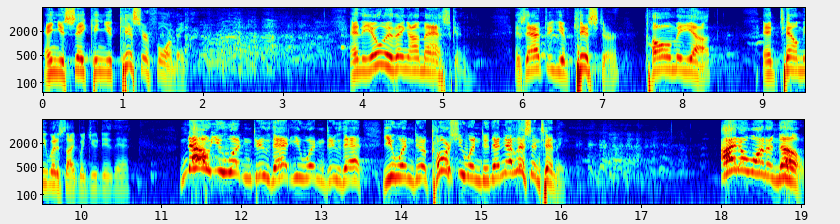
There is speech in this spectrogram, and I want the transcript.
and you say, Can you kiss her for me? And the only thing I'm asking is after you've kissed her, call me up and tell me what it's like. Would you do that? No, you wouldn't do that. You wouldn't do that. You wouldn't do Of course you wouldn't do that. Now listen to me. I don't want to know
